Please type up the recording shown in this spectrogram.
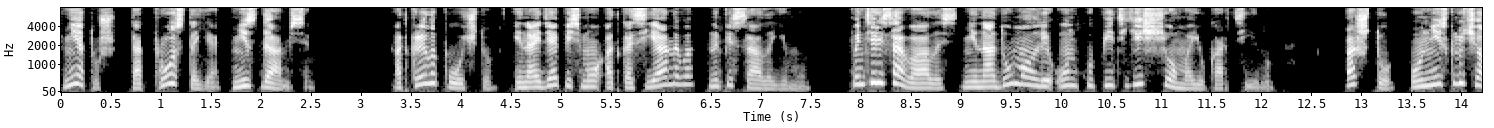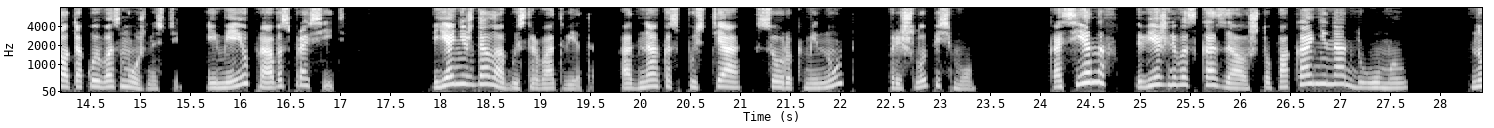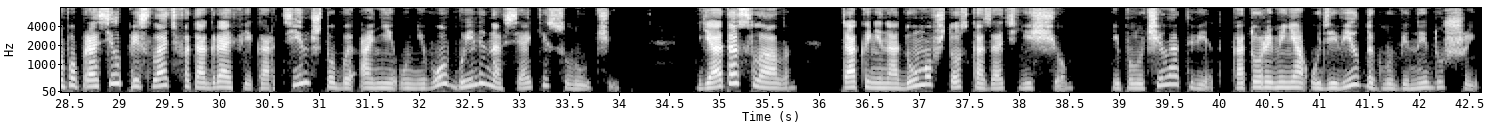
Нет уж, так просто я не сдамся. Открыла почту и, найдя письмо от Касьянова, написала ему. Поинтересовалась, не надумал ли он купить еще мою картину. А что, он не исключал такой возможности. Имею право спросить. Я не ждала быстрого ответа, однако спустя 40 минут пришло письмо. Касьянов вежливо сказал, что пока не надумал, но попросил прислать фотографии картин, чтобы они у него были на всякий случай. Я отослала, так и не надумав, что сказать еще, и получила ответ, который меня удивил до глубины души.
